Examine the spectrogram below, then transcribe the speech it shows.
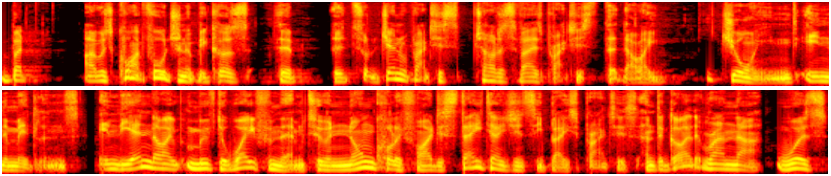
But I was quite fortunate because the, the sort of general practice, charter surveyors practice that I joined in the Midlands. In the end, I moved away from them to a non qualified estate agency based practice. And the guy that ran that was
